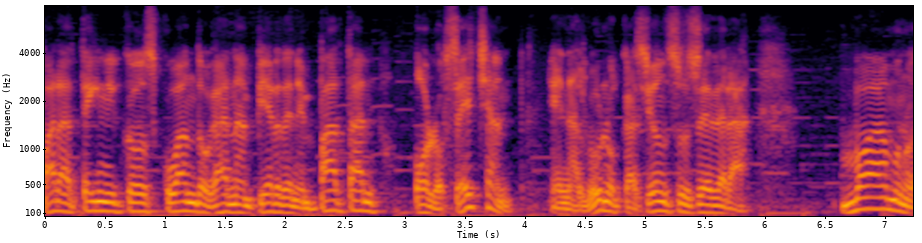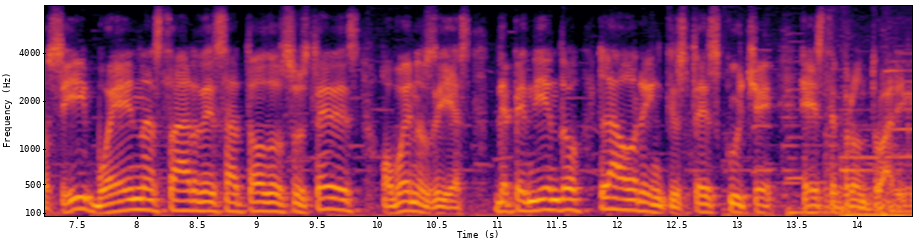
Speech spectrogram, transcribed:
para técnicos cuando ganan, pierden, empatan o los echan. En alguna ocasión sucederá. Vámonos, sí, buenas tardes a todos ustedes o buenos días, dependiendo la hora en que usted escuche este prontuario.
